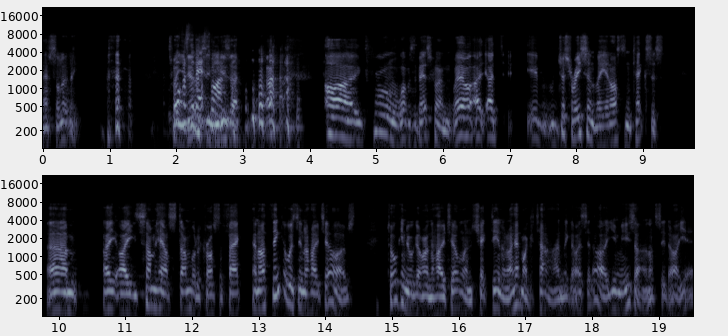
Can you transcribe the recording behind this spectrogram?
absolutely. That's what, was the best one? oh, what was the best one? Well, I, I, it, just recently in Austin, Texas, um, I, I, somehow stumbled across the fact, and I think it was in a hotel. I was talking to a guy in the hotel and checked in, and I had my guitar, and the guy said, "Oh, you Muso?" And I said, "Oh, yeah." And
